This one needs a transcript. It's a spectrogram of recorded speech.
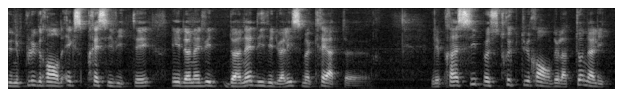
d'une plus grande expressivité et d'un individualisme créateur. Les principes structurants de la tonalité,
